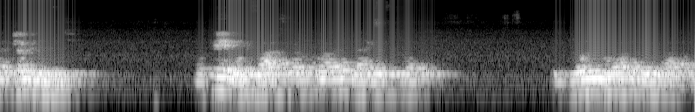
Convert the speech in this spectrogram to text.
గట్ల మీద నుంచి. ఓకే ఒక బాక్స్ పట్టుకోవాలి బ్యాగ్ పెట్టుకోవాలి. రోజు పోవాలి రోజు రావాలి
